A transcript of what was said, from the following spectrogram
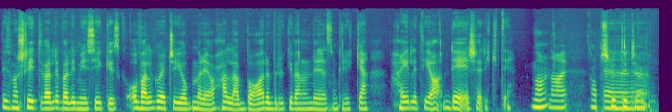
hvis man sliter veldig veldig mye psykisk og velger å ikke jobbe med det, og heller bare bruke vennene dine som krykke hele tida, det er ikke riktig. Nei, Nei. absolutt ikke. Eh,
